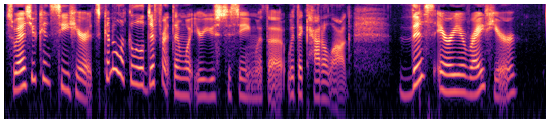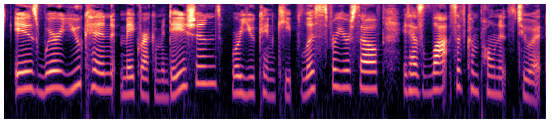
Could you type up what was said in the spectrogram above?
So as you can see here, it's going to look a little different than what you're used to seeing with a, with a catalog. This area right here is where you can make recommendations, where you can keep lists for yourself. It has lots of components to it,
